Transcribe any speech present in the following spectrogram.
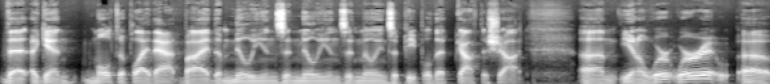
that again multiply that by the millions and millions and millions of people that got the shot um, you know, we're we're uh,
